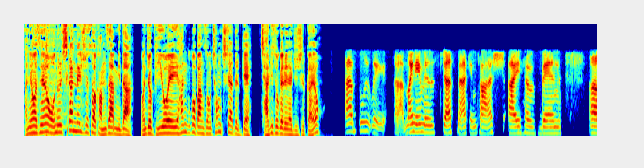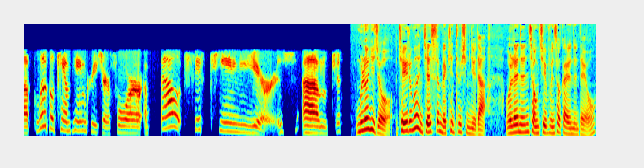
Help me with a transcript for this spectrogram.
안녕하세요. 오늘 시간 내주셔서 감사합니다. 먼저 BOA 한국어 방송 청취자들께 자기소개를 해주실까요? Absolutely. Uh, my name is Jess McIntosh. I have been a political campaign creature for about 15 years. Um, just 물론이죠. 제 이름은 제스 맥킨토시입니다. 원래는 정치 분석가였는데요.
